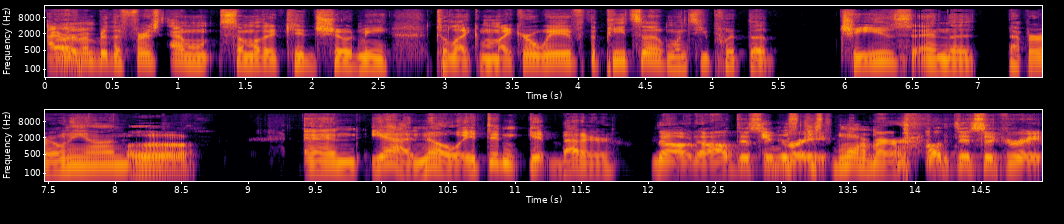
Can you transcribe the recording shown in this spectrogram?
I Uh, remember the first time some other kid showed me to like microwave the pizza once you put the cheese and the pepperoni on. Ugh. And yeah, no, it didn't get better. No, no, I'll disagree. It was just warmer. I'll disagree.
